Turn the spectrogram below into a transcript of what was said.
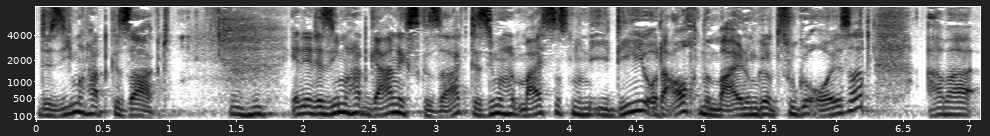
der Simon hat gesagt. Mhm. Ja, nee, der Simon hat gar nichts gesagt. Der Simon hat meistens nur eine Idee oder auch eine Meinung dazu geäußert. Aber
